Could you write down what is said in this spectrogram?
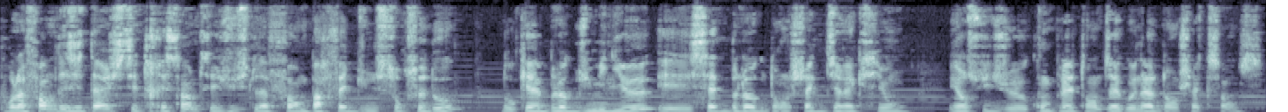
Pour la forme des étages, c'est très simple, c'est juste la forme parfaite d'une source d'eau. Donc un bloc du milieu et 7 blocs dans chaque direction. Et ensuite je complète en diagonale dans chaque sens.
